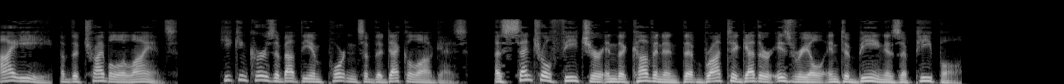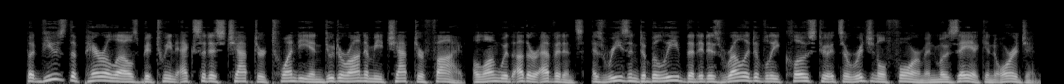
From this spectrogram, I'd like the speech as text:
i.e., of the tribal alliance. He concurs about the importance of the Decalogue as a central feature in the covenant that brought together Israel into being as a people but views the parallels between Exodus chapter 20 and Deuteronomy chapter 5, along with other evidence, as reason to believe that it is relatively close to its original form and Mosaic in origin.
